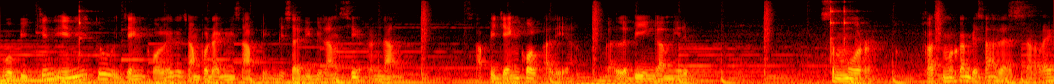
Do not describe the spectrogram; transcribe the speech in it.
gue bikin ini tuh jengkolnya itu campur daging sapi. Bisa dibilang sih rendang. Sapi jengkol kali ya. Nggak lebih nggak mirip. Semur. Kalau semur kan biasa ada serai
